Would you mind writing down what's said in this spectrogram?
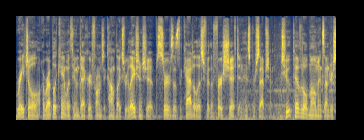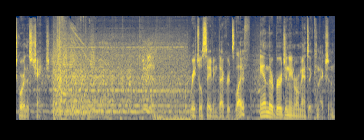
Rachel, a replicant with whom Deckard forms a complex relationship, serves as the catalyst for the first shift in his perception. Two pivotal moments underscore this change. Rachel saving Deckard's life, and their burgeoning romantic connection.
